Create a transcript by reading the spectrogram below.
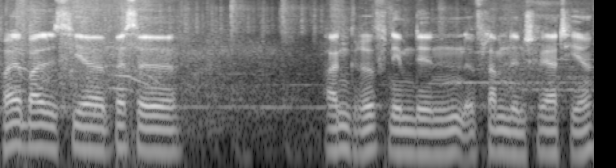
Feuerball ist hier besser Angriff neben dem flammenden Schwert hier.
